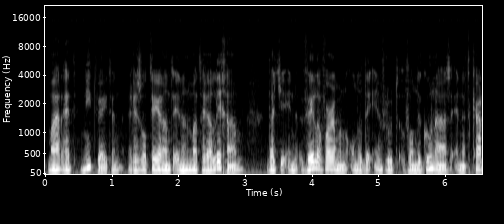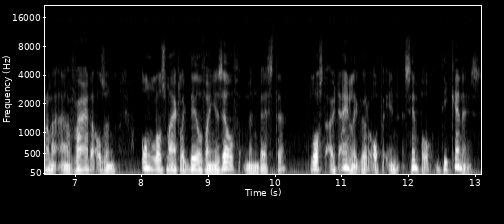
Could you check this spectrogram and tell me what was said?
Maar het niet weten, resulterend in een materieel lichaam, dat je in vele vormen onder de invloed van de guna's en het karma aanvaarde als een onlosmakelijk deel van jezelf, mijn beste, lost uiteindelijk weer op in simpel die kennis.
